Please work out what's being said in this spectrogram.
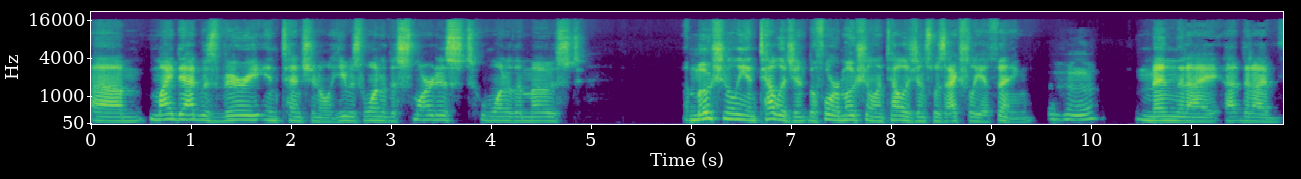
Um, my dad was very intentional. He was one of the smartest, one of the most emotionally intelligent before emotional intelligence was actually a thing. Mm-hmm. Men that I uh, that I've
